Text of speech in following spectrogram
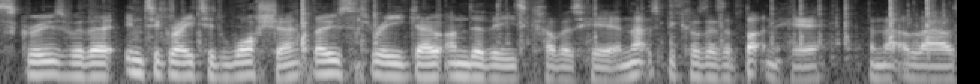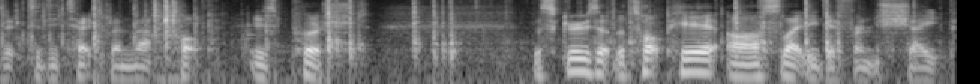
screws with an integrated washer. Those three go under these covers here. And that's because there's a button here and that allows it to detect when that pop is pushed. The screws at the top here are slightly different shape.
